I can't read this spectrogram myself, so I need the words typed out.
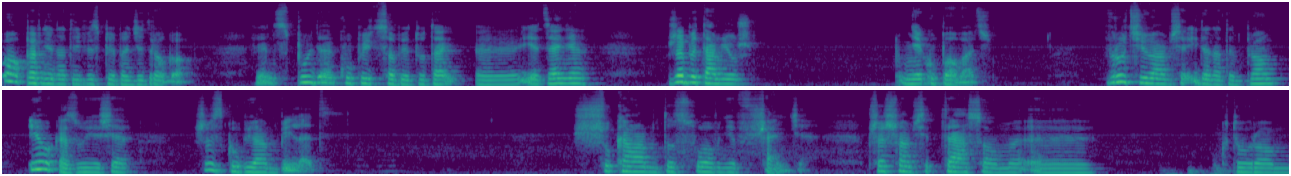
o, pewnie na tej wyspie będzie drogo. Więc pójdę kupić sobie tutaj y, jedzenie, żeby tam już nie kupować. Wróciłam się, idę na ten prom i okazuje się, że zgubiłam bilet. Szukałam dosłownie wszędzie. Przeszłam się trasą, yy, którą,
